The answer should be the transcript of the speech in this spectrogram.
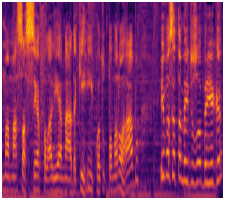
uma massa céfala alienada que ri enquanto toma no rabo, e você também desobriga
